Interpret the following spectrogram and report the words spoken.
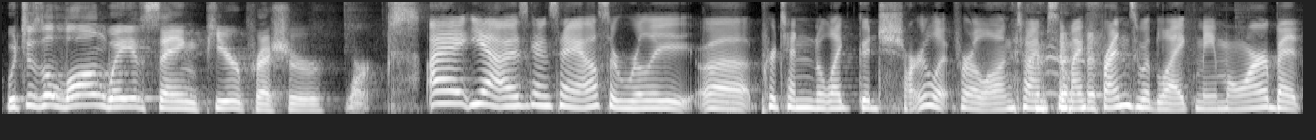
which is a long way of saying peer pressure works. I yeah, I was gonna say I also really uh, pretended to like Good Charlotte for a long time, so my friends would like me more. But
